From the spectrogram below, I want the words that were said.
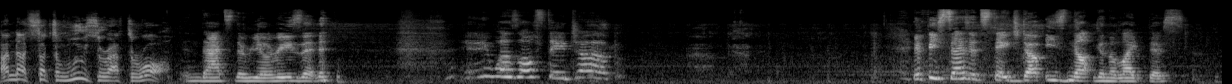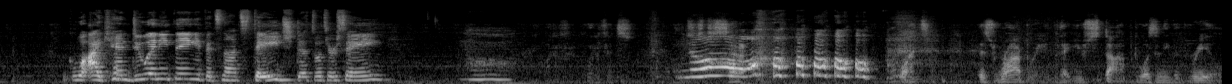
I'm not such a loser after all. And that's the real reason. It was all staged up. If he says it's staged up, he's not gonna like this. Well, I can't do anything if it's not staged, that's what you're saying? No. What if, what if it's No. what? This robbery that you stopped wasn't even real.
